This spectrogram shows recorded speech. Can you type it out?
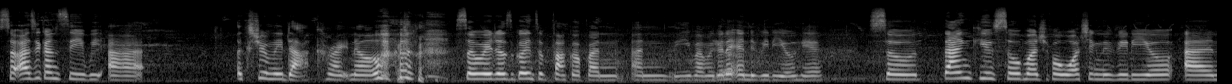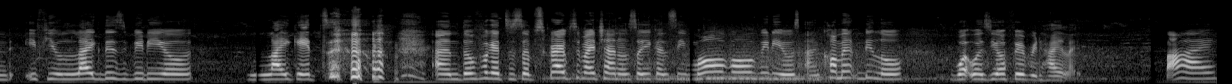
So as you can see we are extremely dark right now so we're just going to pack up and, and leave and we're yeah. going to end the video here. So thank you so much for watching the video and if you like this video like it and don't forget to subscribe to my channel so you can see more of our videos and comment below what was your favorite highlight bye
